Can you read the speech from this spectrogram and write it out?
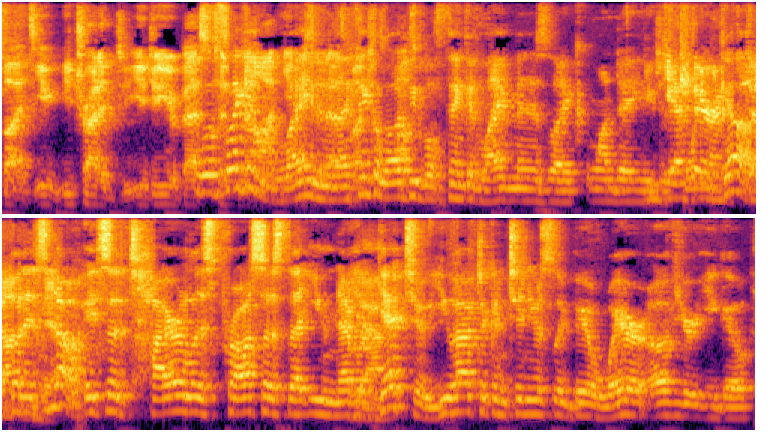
but you, you try to do, you do your best. Well, it's to like not use it enlightenment. I think a as lot of possible. people think enlightenment is like one day you, You just get there wake and up, it's done. but it's Yeah. no. It's a tireless process that you never Yeah. get to. You have to continuously be aware of your ego,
